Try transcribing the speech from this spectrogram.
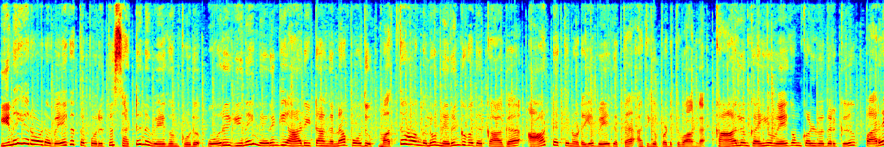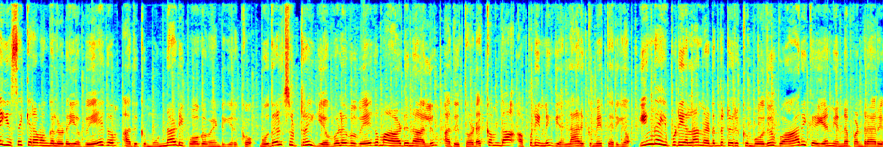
இணையரோட வேகத்தை பொறுத்து சட்டுன்னு வேகம் கூடும் ஒரு இணை நெருங்கி ஆடிட்டாங்கன்னா போதும். மத்தவங்களும் நெருங்குவதற்காக ஆட்டத்தினுடைய வேகத்தை அதிகப்படுத்துவாங்க. காலும் கையும் வேகம் கொள்வதற்கு பறை இசைக்கிறவங்களுடைய வேகம் அதுக்கு முன்னாடி போக வேண்டியிருக்கும். முதல் சுற்று எவ்வளவு வேகமா ஆடினாலும் அது தொடக்கம் தான் அப்படின்னு எல்லாருக்குமே தெரியும். இங்க இப்படியெல்லாம் நடந்துட்டு இருக்கும்போது வாரிக்கையன் என்ன பண்றாரு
